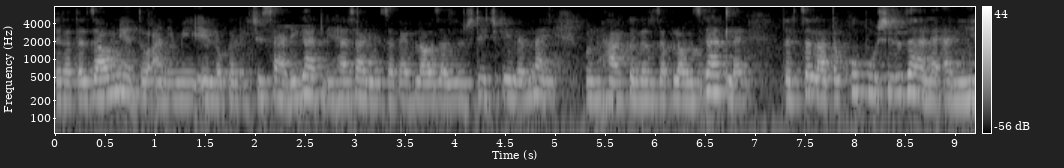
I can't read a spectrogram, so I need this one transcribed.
तर आता जाऊन येतो आणि मी येलो कलरची साडी घातली. ह्या साडीचा काय ब्लाऊज अजून स्टिच केलेला नाही म्हणून हा कलरचा ब्लाऊज घातला आहे तर चला आता खूप उशीर झाला आहे आणि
